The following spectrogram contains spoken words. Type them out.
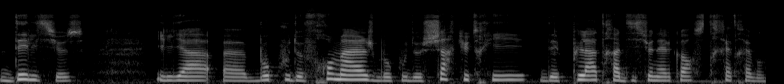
délicieuses. Il y a euh, beaucoup de fromage, beaucoup de charcuterie, des plats traditionnels corses très très bons.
